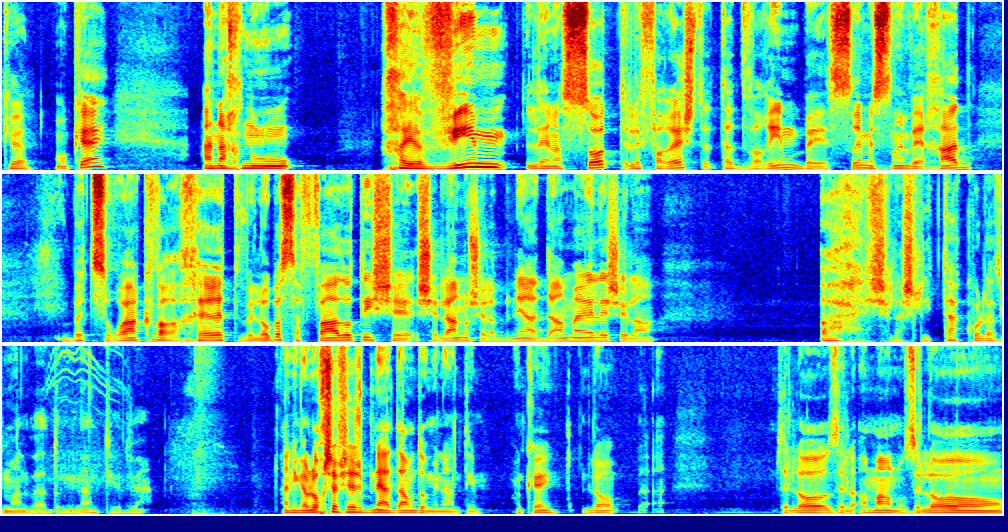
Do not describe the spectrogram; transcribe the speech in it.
כן. אוקיי? אנחנו חייבים לנסות לפרש את הדברים ב-2021 בצורה כבר אחרת, ולא בשפה הזאת ש- שלנו, של הבני האדם האלה, של ה... אה, של השליטה כל הזמן והדומיננטיות. וה... אני גם לא חושב שיש בני אדם דומיננטיים, אוקיי? לא... זה לא, זה לא, אמרנו, זה לא...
